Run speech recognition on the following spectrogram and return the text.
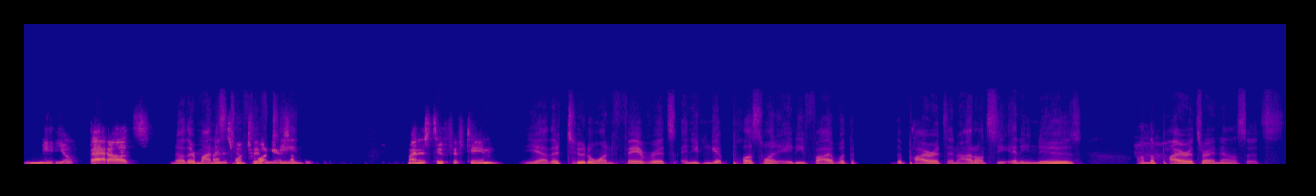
mediocre bad odds, no they're minus, minus one twenty or 215 something. Minus two fifteen. Yeah, they're two to one favorites, and you can get plus one eighty five with the the Pirates, and I don't see any news on the Pirates right now, so it's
